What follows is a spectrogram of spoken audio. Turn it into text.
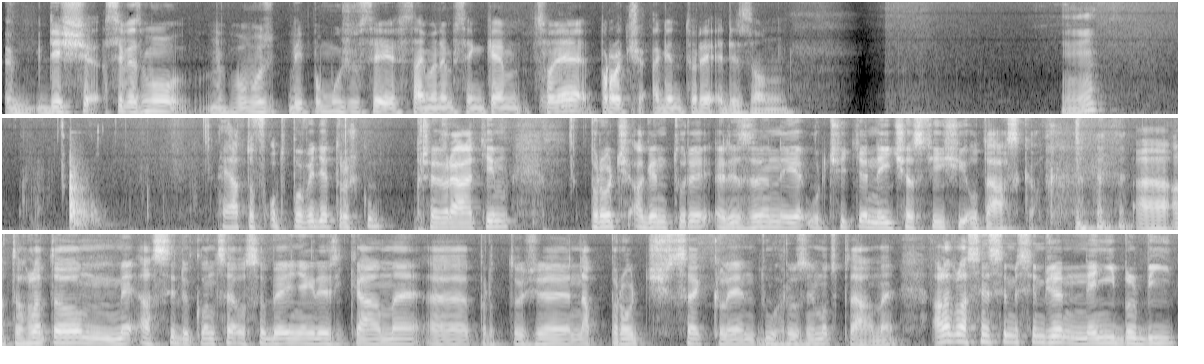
Když si vezmu, vypomůžu, vypomůžu si Simonem Sinkem, co je proč agentury Edison? Hmm. Já to v odpovědi trošku převrátím. Proč agentury Edison je určitě nejčastější otázka. a tohle to my asi dokonce o sobě někde říkáme, eh, protože na proč se klientů hrozně moc ptáme. Ale vlastně si myslím, že není blbý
